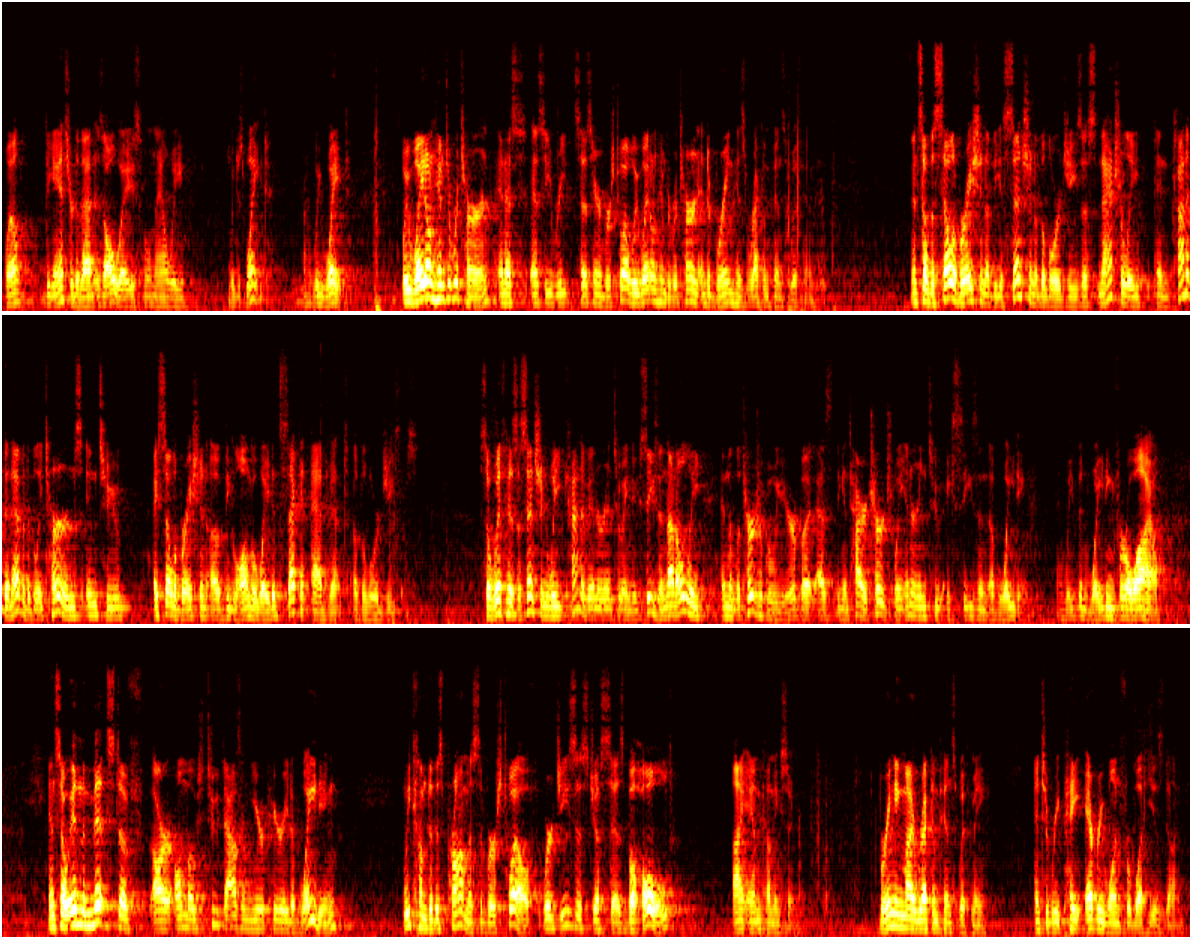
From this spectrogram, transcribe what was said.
Well, the answer to that is always well, now we, we just wait. Right? We wait. We wait on him to return, and as, as he read, says here in verse 12, we wait on him to return and to bring his recompense with him. And so the celebration of the ascension of the Lord Jesus naturally and kind of inevitably turns into a celebration of the long awaited second advent of the Lord Jesus. So, with his ascension, we kind of enter into a new season, not only in the liturgical year, but as the entire church, we enter into a season of waiting. And we've been waiting for a while. And so, in the midst of our almost 2,000 year period of waiting, we come to this promise of verse 12, where Jesus just says, Behold, I am coming soon, bringing my recompense with me, and to repay everyone for what he has done.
